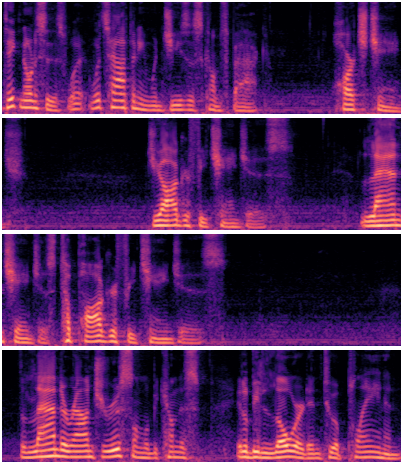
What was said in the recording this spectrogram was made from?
take notice of this. What, what's happening when Jesus comes back? Hearts change, geography changes, land changes, topography changes the land around Jerusalem will become this, it'll be lowered into a plain, and,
